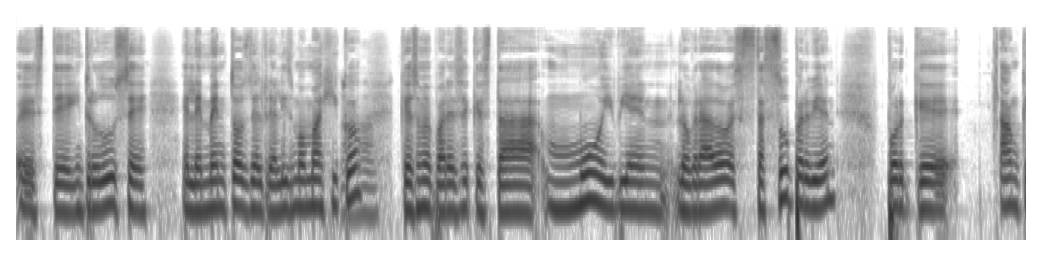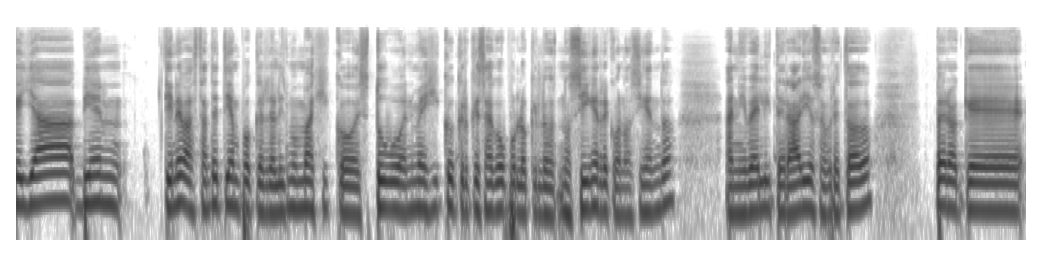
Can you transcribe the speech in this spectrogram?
este introduce elementos del realismo mágico Ajá. que eso me parece que está muy bien logrado está súper bien porque aunque ya bien tiene bastante tiempo que el realismo mágico estuvo en México creo que es algo por lo que lo- nos siguen reconociendo a nivel literario sobre todo pero que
